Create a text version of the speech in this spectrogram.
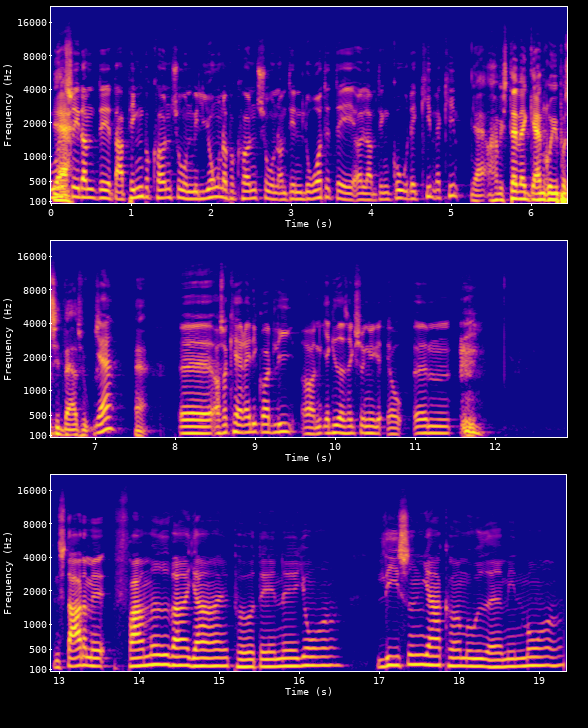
Ja. uanset om det, der er penge på kontoen, millioner på kontoen, om det er en lortedag, eller om det er en god dag. Kim er Kim. Ja, og han vil stadigvæk gerne ryge på sit værtshus. Ja. ja. Øh, og så kan jeg rigtig godt lide, og jeg gider altså ikke synge. Jo. Øhm, den starter med, Fremmed var jeg på denne jord, lige siden jeg kom ud af min mor.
